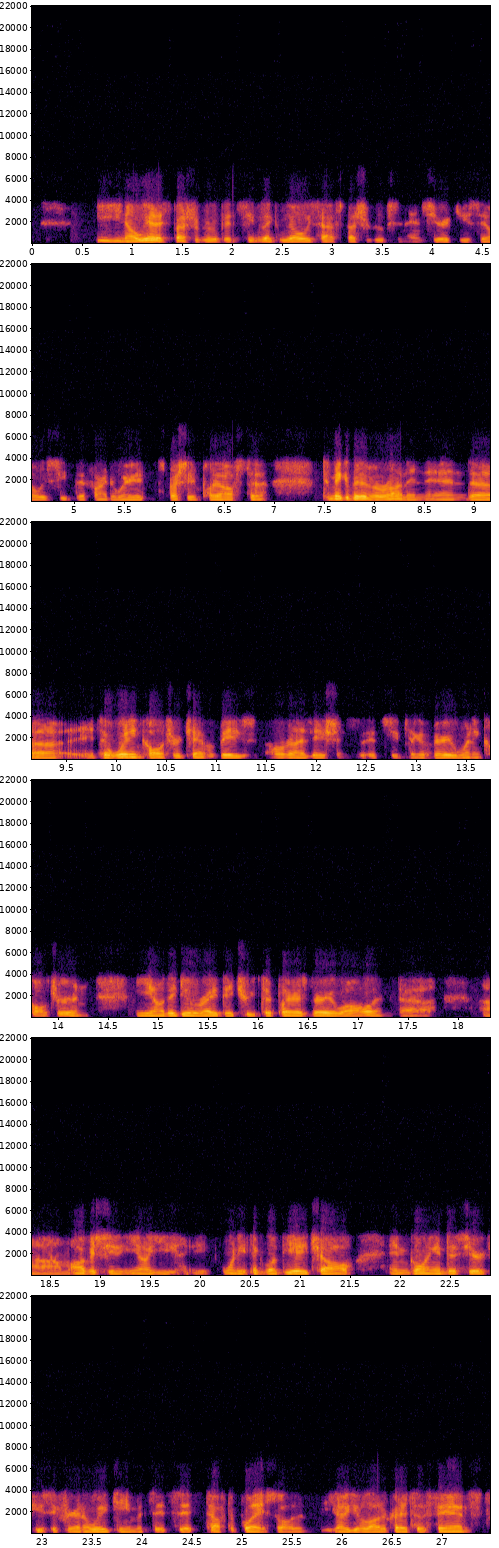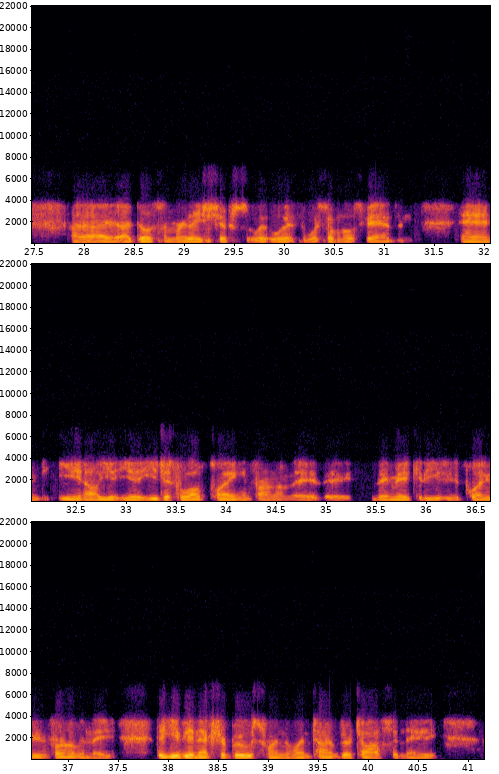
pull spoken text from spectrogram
you know, we had a special group. It seems like we always have special groups in, in Syracuse. They always seem to find a way, especially in playoffs, to to make a bit of a run. And and uh, it's a winning culture. Tampa Bay's organization it seems like a very winning culture, and you know they do right. They treat their players very well, and uh, um, obviously, you know, you when you think about the AHL and going into Syracuse, if you're an away team, it's it's it's tough to play. So you got to give a lot of credit to the fans. I, I built some relationships with, with with some of those fans, and and you know you, you you just love playing in front of them. They they they make it easy to play in front of, and they they give you an extra boost when when times are tough, and they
